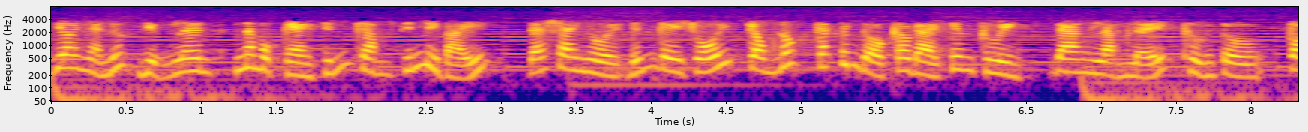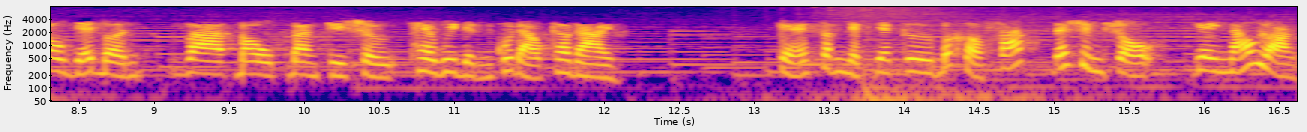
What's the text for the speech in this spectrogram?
do nhà nước dựng lên năm 1997 đã sai người đến gây rối trong lúc các tín đồ cao đài chân truyền đang làm lễ thượng tượng, cầu giải bệnh và bầu bàn trị sự theo quy định của đạo cao đài. Kẻ xâm nhập gia cư bất hợp pháp đã sừng sộ, gây náo loạn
